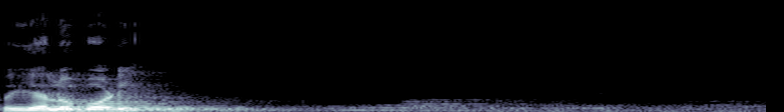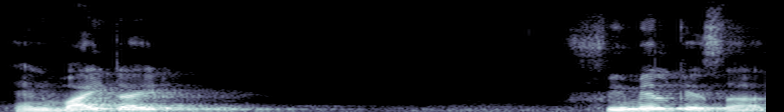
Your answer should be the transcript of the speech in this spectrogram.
तो yellow body and white eyed female के साथ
